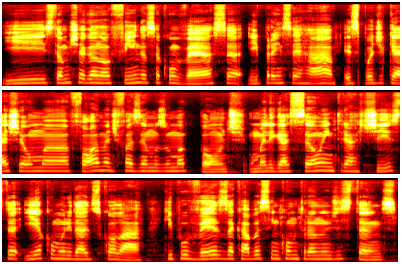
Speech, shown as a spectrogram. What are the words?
E estamos chegando ao fim dessa conversa e para encerrar, esse podcast é uma forma de fazermos uma ponte, uma ligação entre artista e a comunidade escolar, que por vezes acaba se encontrando distantes.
